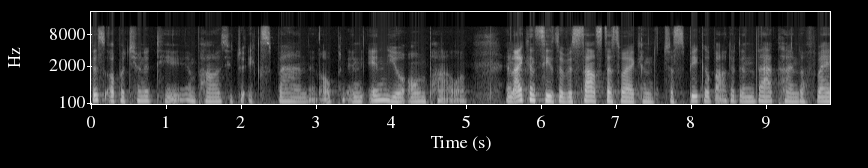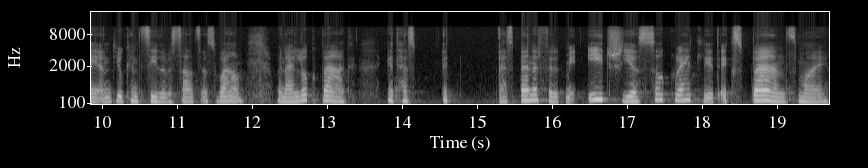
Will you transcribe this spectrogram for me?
this opportunity empowers you to expand and open in, in your own power. And I can see the results, that's why I can just speak about it in that kind of way, and you can see the results as well. When I look back, it has, it has benefited me each year so greatly. It expands my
